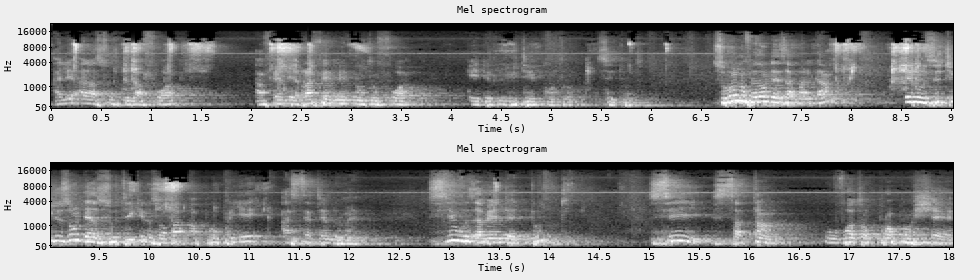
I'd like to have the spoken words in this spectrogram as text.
aller à la source de la foi, afin de raffermir notre foi et de lutter contre ces doutes. Souvent, nous faisons des amalgames et nous utilisons des outils qui ne sont pas appropriés à certains domaines. Si vous avez des doutes, si Satan ou votre propre chair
